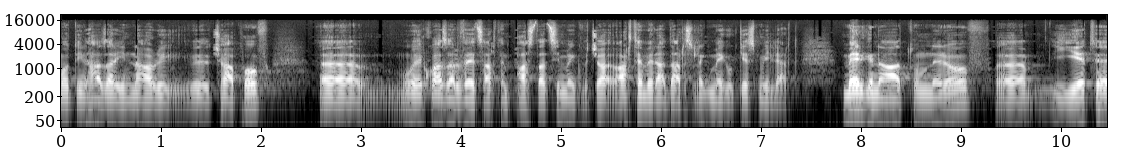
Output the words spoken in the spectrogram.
մոտ 1900-ի չափով ու 2006 արդեն փաստացի մենք արդեն վերադարձել ենք 1.5 միլիարդ։ Մեր գնահատումներով եթե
